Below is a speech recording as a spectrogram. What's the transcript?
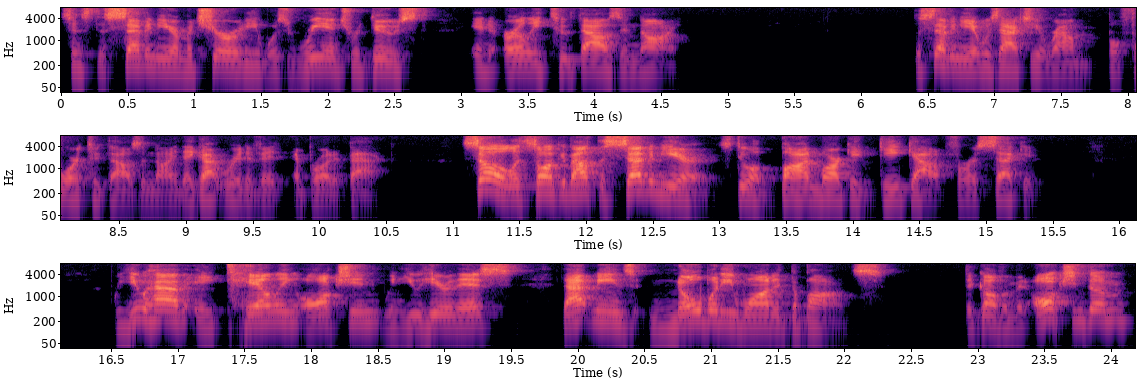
since the seven year maturity was reintroduced in early 2009. The seven year was actually around before 2009. They got rid of it and brought it back. So let's talk about the seven year. Let's do a bond market geek out for a second. When you have a tailing auction, when you hear this, that means nobody wanted the bonds. The government auctioned them,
